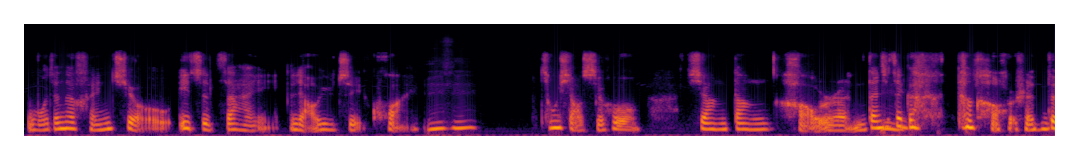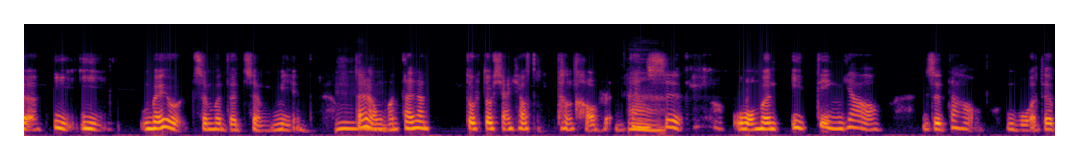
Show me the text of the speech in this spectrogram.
我真的很久一直在疗愈这一块。嗯哼，从小时候想当好人，但是这个 当好人的意义没有这么的正面。嗯，当然我们当然。都都想要当好人，但是我们一定要知道我的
